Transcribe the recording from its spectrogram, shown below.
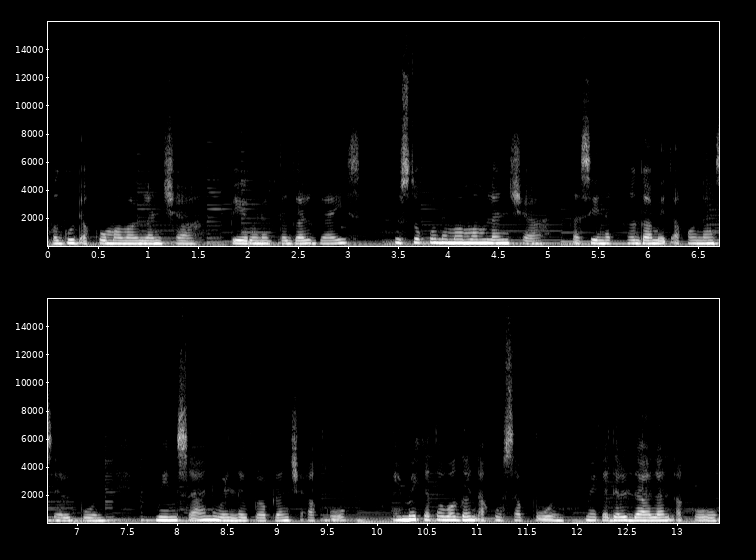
pagod ako mamamlan siya, pero nagtagal guys, gusto ko na mamamlan siya kasi nakagamit ako ng cellphone Minsan, while nagpaplansya ako, ay may katawagan ako sa phone, may kadaldalan ako,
